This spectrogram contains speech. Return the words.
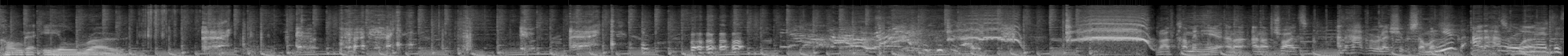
conger eel roe. And I've come in here and, I, and I've tried to, and have a relationship with someone You've and it hasn't absolutely made worked. this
